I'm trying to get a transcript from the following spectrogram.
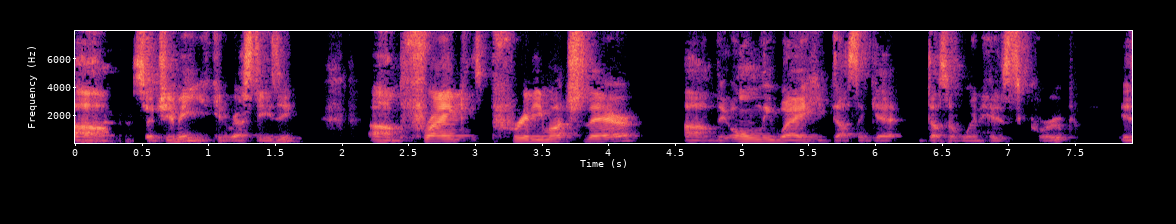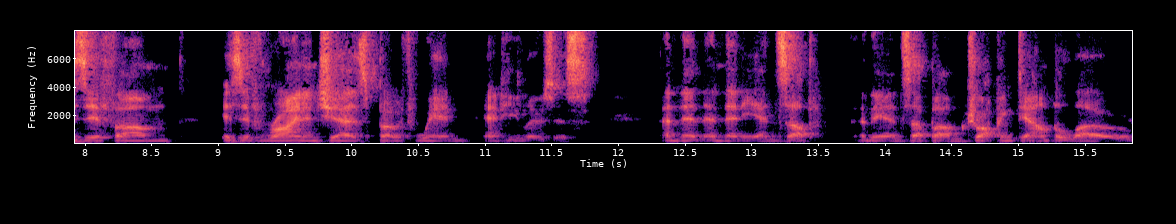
Um, so Jimmy, you can rest easy. Um, Frank is pretty much there. Um, the only way he doesn't get doesn't win his group is if um, is if Ryan and Jez both win and he loses, and then and then he ends up and he ends up um, dropping down below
